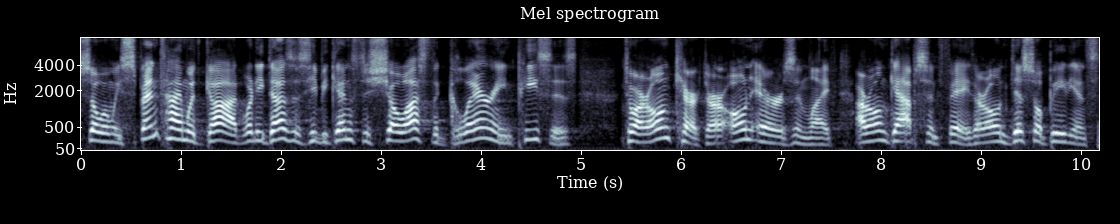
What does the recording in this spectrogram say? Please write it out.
So when we spend time with God, what He does is He begins to show us the glaring pieces to our own character, our own errors in life, our own gaps in faith, our own disobedience,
